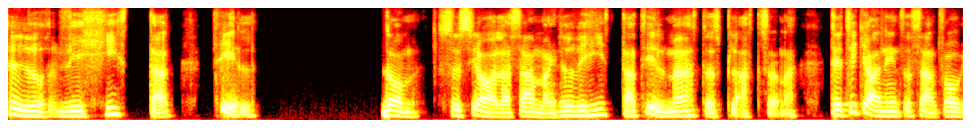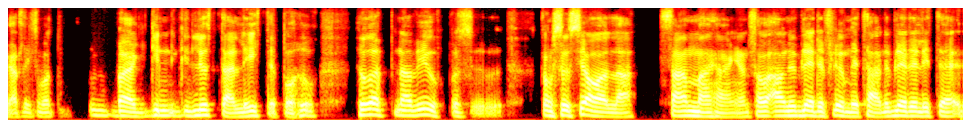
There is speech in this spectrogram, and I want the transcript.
hur vi hittar till de sociala sammanhang, hur vi hittar till mötesplatserna. Det tycker jag är en intressant fråga att, liksom att börja glutta lite på. Hur, hur öppnar vi upp oss, de sociala sammanhangen. För ja, nu blev det flummigt här, nu blev det lite,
